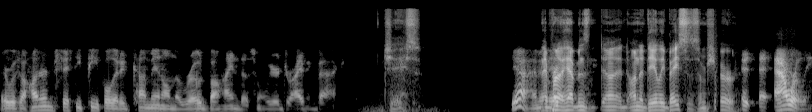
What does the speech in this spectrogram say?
there was 150 people that had come in on the road behind us when we were driving back. Jeez. Yeah, I mean, that it- probably happens uh, on a daily basis. I'm sure. it, it- hourly,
